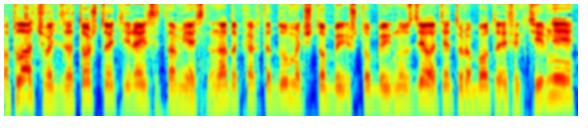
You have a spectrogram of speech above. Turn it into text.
оплачивать за то, что эти рельсы там есть. Но надо как-то думать, чтобы, чтобы ну, сделать эту работу эффективнее.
